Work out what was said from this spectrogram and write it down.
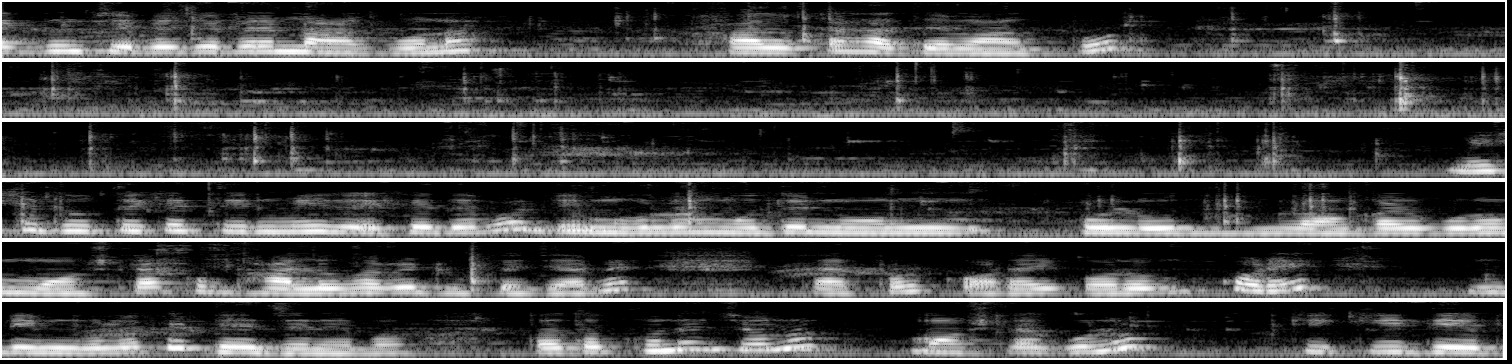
একদম চেপে চেপে মাখবো না। হালকা হাতে মাখবো। মেখে দু থেকে তিন মিনিট রেখে দেবো। ডিমগুলোর মধ্যে নুন, হলুদ, লঙ্কার গুঁড়ো, মশলা খুব ভালোভাবে ঢুকে যাবে। তারপর কড়াই গরম করে ডিমগুলোকে ভেজে নেব। ততক্ষণের জন্য মশলাগুলো কি কি দেব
